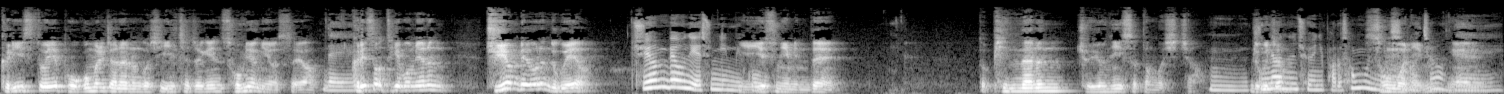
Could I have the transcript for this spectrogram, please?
그리스도의 복음을 전하는 것이 일차적인 소명이었어요. 네. 그래서 어떻게 보면은 주연 배우는 누구예요? 주연 배우는 예수님이고. 이 예수님인데 또 빛나는 조연이 있었던 것이죠. 음, 누구죠? 빛나는 조연이 바로 성모님이신 성모님, 거죠. 예. 네.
